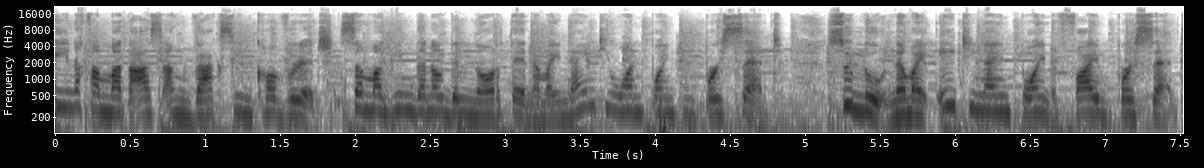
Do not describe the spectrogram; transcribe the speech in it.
Pinakamataas ang vaccine coverage sa Maguindanao del Norte na may 91.2%, Sulu na may 89.5%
